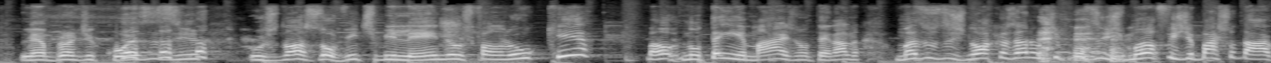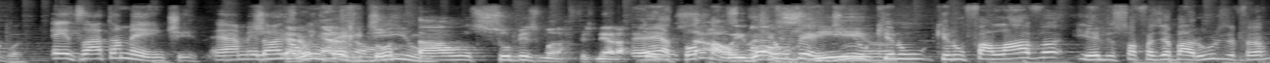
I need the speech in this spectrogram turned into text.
lembrando de coisas e os nossos ouvintes millennials falando o quê? Não tem imagem, não tem nada. Mas os snorkels eram tipo os Smurfs debaixo d'água. Exatamente. É a melhor Era, era verdinho. total sub-Smurfs, né? Era é, total. Igual Tinha um verdinho que não, que não falava e ele só fazia barulhos. Ele fazia...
